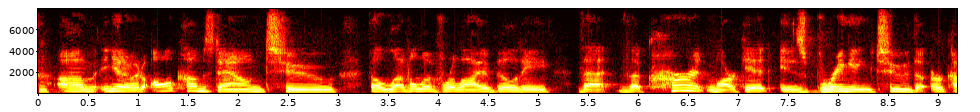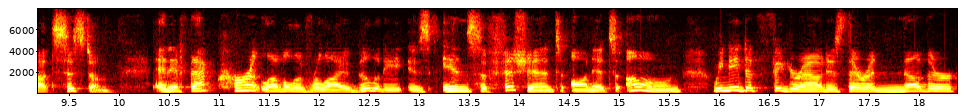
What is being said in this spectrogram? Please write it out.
Mm -hmm. um, you know, it all comes down to the level of reliability that the current market is bringing to the ERCOT system. And if that current level of reliability is insufficient on its own, we need to figure out is there another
